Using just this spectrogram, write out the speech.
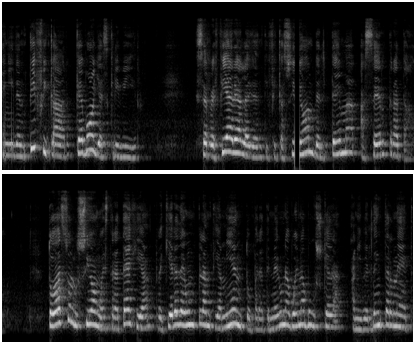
en identificar qué voy a escribir. Se refiere a la identificación del tema a ser tratado. Toda solución o estrategia requiere de un planteamiento para tener una buena búsqueda a nivel de Internet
